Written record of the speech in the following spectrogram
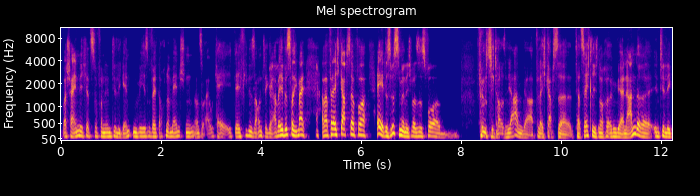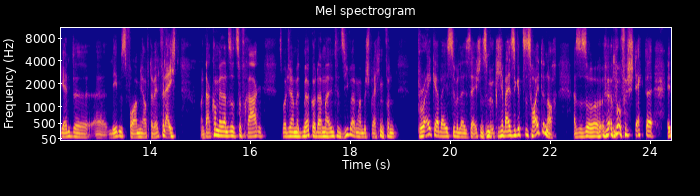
wahrscheinlich jetzt so von intelligenten Wesen vielleicht auch nur Menschen. Also okay, Delfine Soundtiger, aber ihr wisst, was ich meine. Aber vielleicht gab es ja vor, hey, das wissen wir nicht, was es vor 50.000 Jahren gab. Vielleicht gab es da tatsächlich noch irgendwie eine andere intelligente äh, Lebensform hier auf der Welt. Vielleicht. Und da kommen wir dann so zu Fragen, das wollte ich ja mit Mirko dann mal intensiver irgendwann besprechen, von Breakaway Civilizations. Möglicherweise gibt es heute noch. Also so irgendwo versteckte äh,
